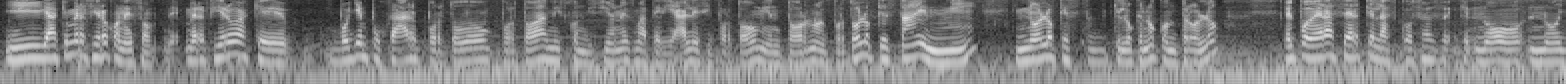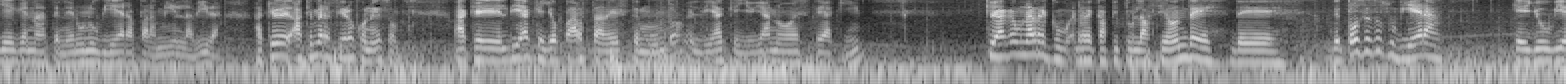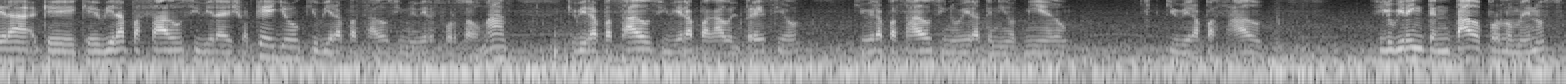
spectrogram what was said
¿Y a qué me refiero con eso? Me refiero a que voy a empujar por todo, por todas mis condiciones materiales y por todo mi entorno y por todo lo que está en mí, no lo que, lo que no controlo, el poder hacer que las cosas que no, no lleguen a tener un hubiera para mí en la vida. ¿A qué, ¿A qué me refiero con eso? A que el día que yo parta de este mundo, el día que yo ya no esté aquí, que haga una recapitulación de, de, de todos esos hubiera que yo hubiera, que, que, hubiera pasado si hubiera hecho aquello, que hubiera pasado si me hubiera esforzado más, que hubiera pasado si hubiera pagado el precio, que hubiera pasado si no hubiera tenido miedo, que hubiera pasado si lo hubiera intentado por lo menos.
